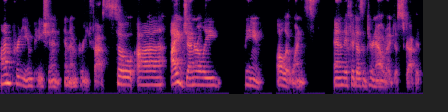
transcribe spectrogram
I'm pretty impatient and I'm pretty fast. So uh, I generally paint all at once. And if it doesn't turn out, I just scrap it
